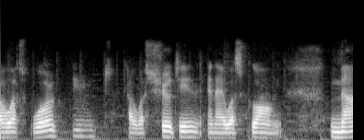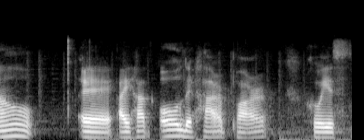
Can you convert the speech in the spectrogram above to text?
I was working, I was shooting, and I was going. Now uh, I had all the hard part, who is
